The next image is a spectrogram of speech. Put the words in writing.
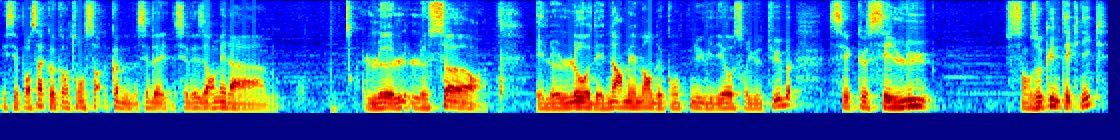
Et c'est pour ça que quand on comme c'est désormais la, le, le, sort et le lot d'énormément de contenu vidéo sur YouTube, c'est que c'est lu sans aucune technique,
